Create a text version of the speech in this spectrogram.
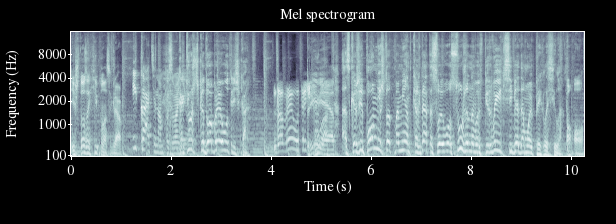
И что за хит у нас игра? И Катя нам позвонила. Катюшечка, доброе утречко. Доброе утро. Привет. А Скажи, помнишь тот момент, когда ты своего суженого впервые к себе домой пригласила? О-о.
